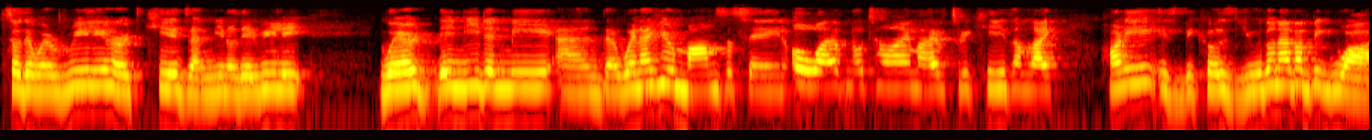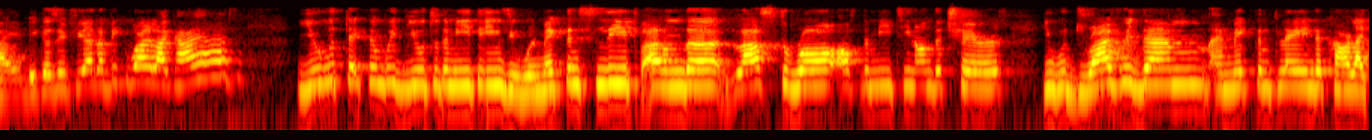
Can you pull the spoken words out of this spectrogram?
So they were really hurt kids, and you know, they really where they needed me. And uh, when I hear moms saying, "Oh, I have no time, I have three kids," I'm like, "Honey, it's because you don't have a big why. Because if you had a big why like I had, you would take them with you to the meetings. You will make them sleep on the last row of the meeting on the chairs. You would drive with them and make them play in the car. Like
